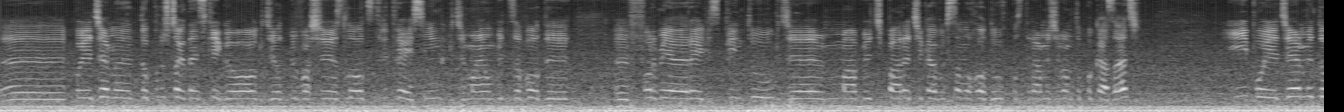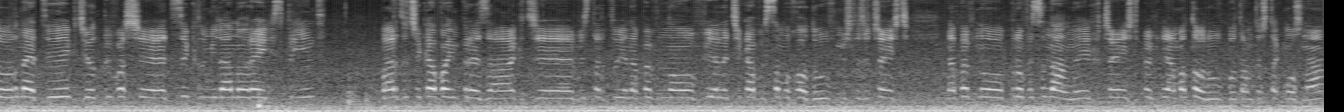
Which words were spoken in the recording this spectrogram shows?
E, pojedziemy do Pruszcza Gdańskiego, gdzie odbywa się zlot Street Racing, gdzie mają być zawody w formie rally sprintu, gdzie ma być parę ciekawych samochodów. Postaramy się Wam to pokazać. I pojedziemy do Ornety, gdzie odbywa się cykl Milano Rally Sprint. Bardzo ciekawa impreza, gdzie wystartuje na pewno wiele ciekawych samochodów. Myślę, że część na pewno profesjonalnych, część pewnie amatorów, bo tam też tak można.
